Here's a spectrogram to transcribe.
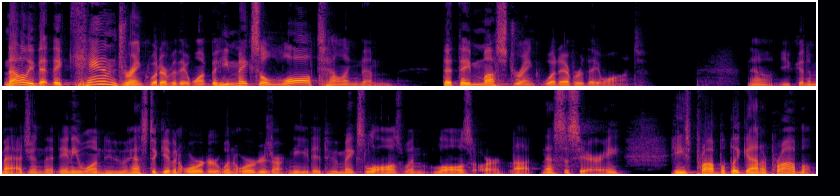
not only that they can drink whatever they want, but he makes a law telling them that they must drink whatever they want. Now, you can imagine that anyone who has to give an order when orders aren't needed, who makes laws when laws are not necessary, he's probably got a problem.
